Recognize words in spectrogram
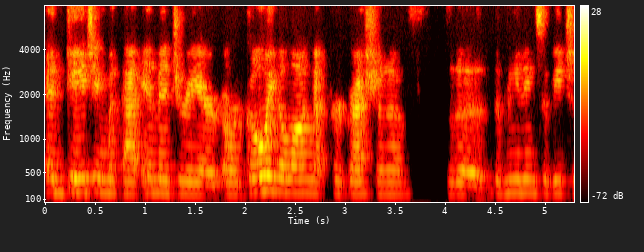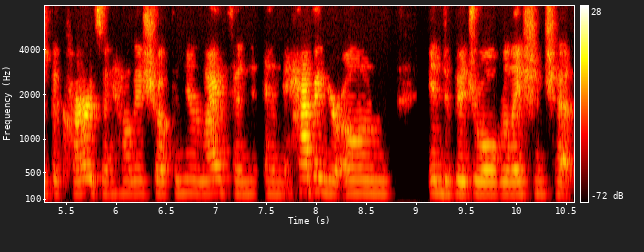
engaging with that imagery or or going along that progression of the the meanings of each of the cards and how they show up in your life and and having your own individual relationship.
